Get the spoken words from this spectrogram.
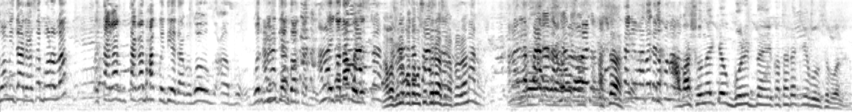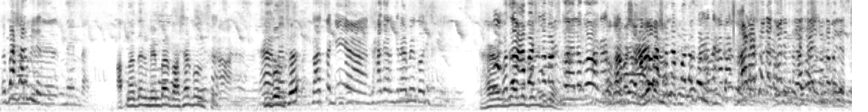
জমিদার আছে বড় লোক ওই টাকা টাকা ভাগ করে দিয়ে দাও। গো- আ- ব- গরিব মানুষ দরকার নেই। এই কথা বলেছে। আবাসনে কত বছর ধরে আছেন আপনারা? আচ্ছা না কোনো আবাসনে কেউ গরিব নাই এই কথাটা কে বলছে বলে? বিলেছে আপনাদের মেম্বার বাসার বলছে? কি বলছে? বাচ্চা গ্রামে গরিব? ঢাকা ওই যে আবাসনে মানুষ গেল গো। আবাসনে আবাসনে কোনো গরিব? আবাসনে গরিব কথা বলেছে।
